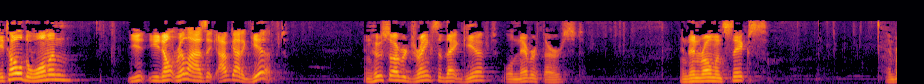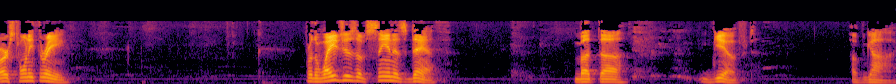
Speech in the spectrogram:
He told the woman, you, you don't realize that I've got a gift. And whosoever drinks of that gift will never thirst. And then Romans 6 and verse 23. For the wages of sin is death, but the gift of God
